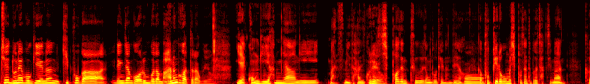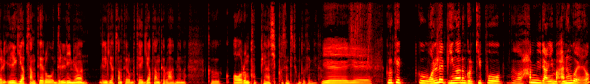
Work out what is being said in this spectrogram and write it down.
제 눈에 보기에는 기포가 냉장고 얼음보다 많은 것 같더라고요. 예, 공기 함량이 많습니다. 한 그래요? 10% 정도 되는데요. 어. 그러니까 부피로 보면 10%보다 작지만 그걸 일기압 상태로 늘리면 일기압 상태로 뭐 대기압 상태로 하면 그 얼음 부피 한 10% 정도 됩니다. 예, 예. 그렇게 그 원래 빙하는 그 기포 함유량이 많은 거예요?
